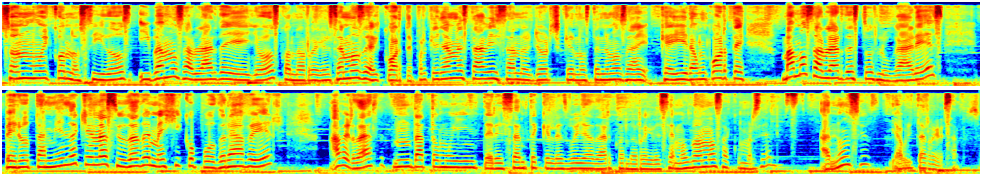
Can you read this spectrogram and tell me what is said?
son muy conocidos y vamos a hablar de ellos cuando regresemos del corte, porque ya me está avisando George que nos tenemos que ir a un corte. Vamos a hablar de estos lugares, pero también aquí en la Ciudad de México podrá haber Ah, ¿verdad? Un dato muy interesante que les voy a dar cuando regresemos. Vamos a comerciales, anuncios y ahorita regresamos.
